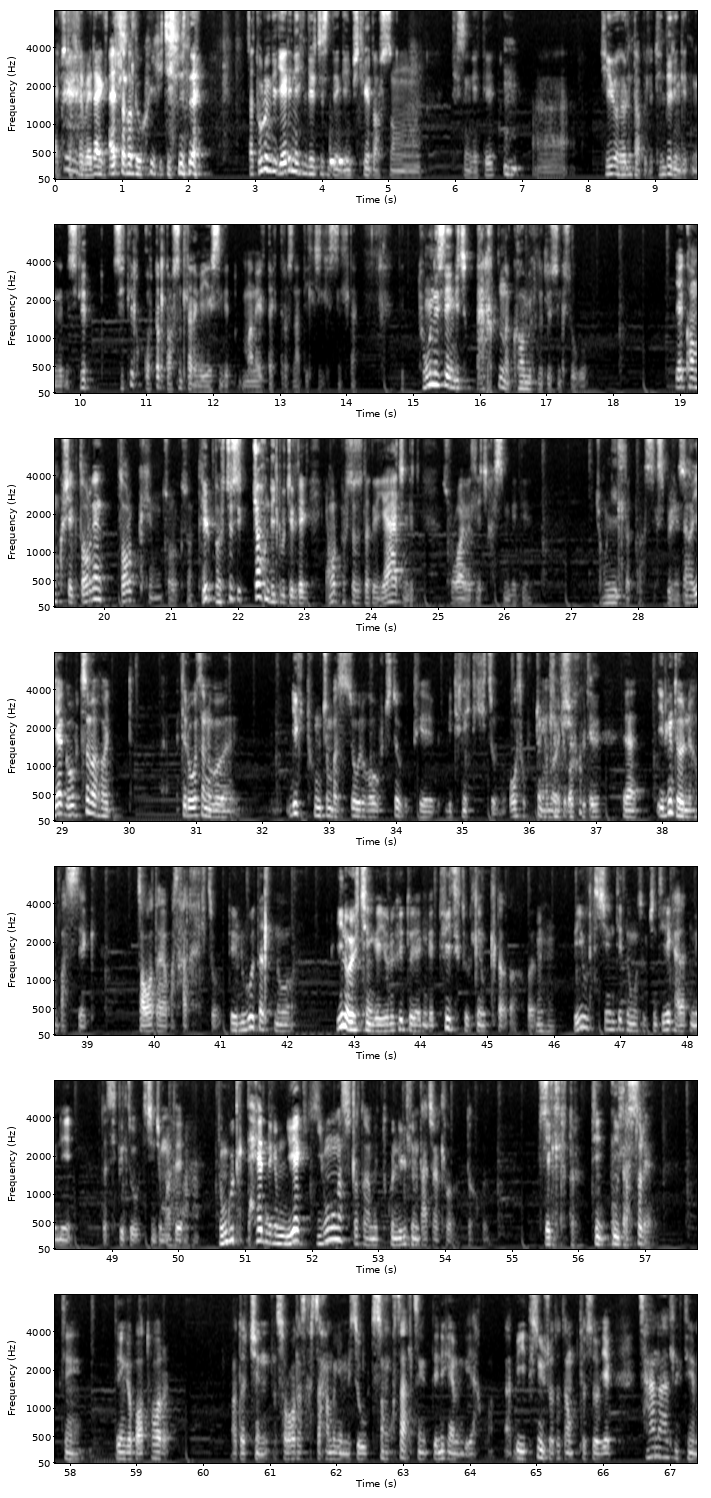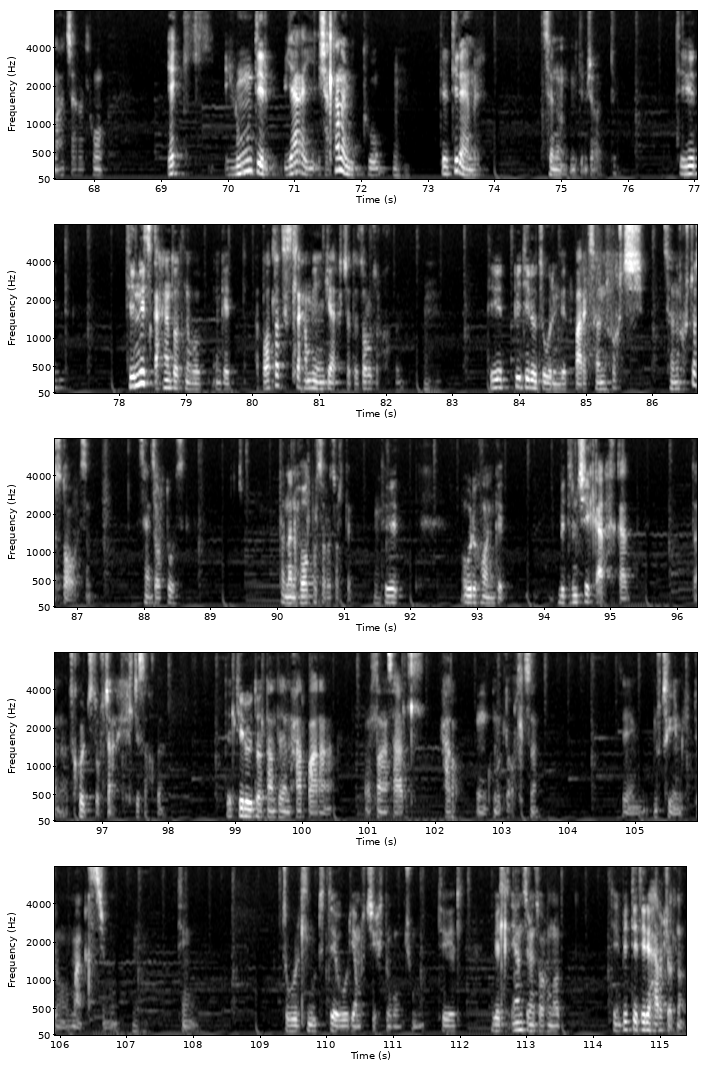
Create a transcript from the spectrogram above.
амжилт болох юм байна гэж. Аль болох өгөхийг хийж байна. За түр ингээд ярины нэхэн дэржсэнтэй ингээд имчилгээнд орсон тэгсэн гээ те. Аа ТV 25 билүү тэн дээр ингээд ингээд сэтгэл сэтгэл гутралд орсон талаар ингээд ярьсан гэдэг манай редактор бас надад хэлж илсэн л та. Түүнээсээ ингэж гарахт нь комик нөлөөсөн гэсэн үг үү? Яг комик шиг зургийн зураг юм зураг гэсэн. Тэр процессыг жоохон дэлгэрүүлж ирэл яг ямар процесслаа тэгээ яаж ингэж юу хийж гарсан бэ тий. Хүний л одоо бас experience. Яг өвдсөн байх үед тэр уусаа нөгөө нэгт хүн чинь бас өөрийгөө өвчтөө гэдгээ мэдэх нэгт хэцүү. Уус өвчтөн ямар байхгүй тий. Тэгээ эргэн тойрныхан бас яг зовоод байгаа бас харах хэцүү. Тэгээ нөгөө талд нөгөө энэ хоёр чинь ингээ ерөнхийдөө яг ингээ физик төрлийн өвдөлтэй байгаа байхгүй. Би өвд чинь тэр хүмүүс өвчин тэрийг хараад миний одоо сэтгэл зүй өвд чинь юм уу те. Дүнгүүд дахиад нэг юм яг юунаас болоод байгаа мэдэхгүй нэг л юм тааж гаргалгаа өгдөг байхгүй. Яг дотор. Тийм, тийм дотор. Тийм. Тэг ингээ бодохоор одоо чинь сургуулаас гарсан хамаг юм эсэ өвдсөн хугацаа алдсан гэдэг нэг амин ингээ яахгүй. Би идэвчнэ гэж бодоод байгаа юм болоосоо яг цаанаа л нэг тийм ааж харуулгүй яг юун дээр яга шалтгаанаа мэддгүү. Тэгээ тэр амир сонирм мэдрэмж аваад. Тэгээд тэрнээс гарахын тулд нөгөө ингээд бодлоо зэслэх хамгийн энгийн аргач одоо зураг зурх байхгүй. Тэгээд би тэр зүгээр ингээд баг сонирхогч сонирхочоос доо гэсэн. Сайн зурдаг гэсэн. Дандаа хуулбар зураг зурдаг. Тэгээд өөрийнхөө ингээд мэдрэмжийг гаргах гад одоо зохиож зурж байгаа эхэлчихсэн байхгүй. Тэгэл тэр үед бол дандаа юм хар бараан улаан саарл хар өнгөнүүд оролцсон. Тийм нүцгэн юм хитэн мангас юм. Тийм зүгээр л нүдтэй өөр ямар ч ихтэн юм ч юм. Тэгэл ингээл янз бүрийн зургнууд тийм бид тэрийг харуулж болно.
